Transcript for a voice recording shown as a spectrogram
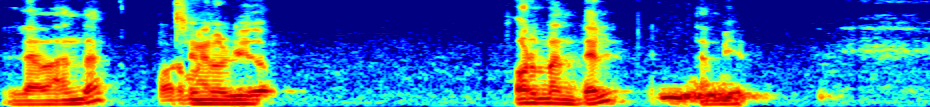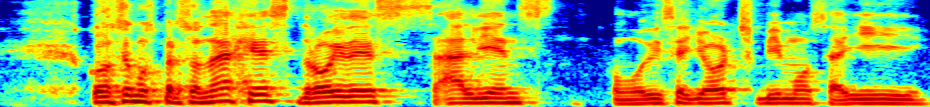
la banda. Se me olvidó. Ormantel también. Conocemos personajes, droides, aliens, como dice George, vimos ahí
